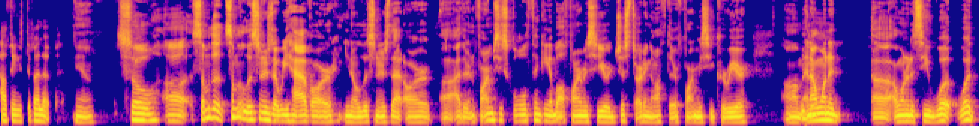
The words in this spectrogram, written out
how things develop. Yeah. So uh, some of the some of the listeners that we have are you know listeners that are uh, either in pharmacy school, thinking about pharmacy, or just starting off their pharmacy career. Um, And I wanted uh, I wanted to see what what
